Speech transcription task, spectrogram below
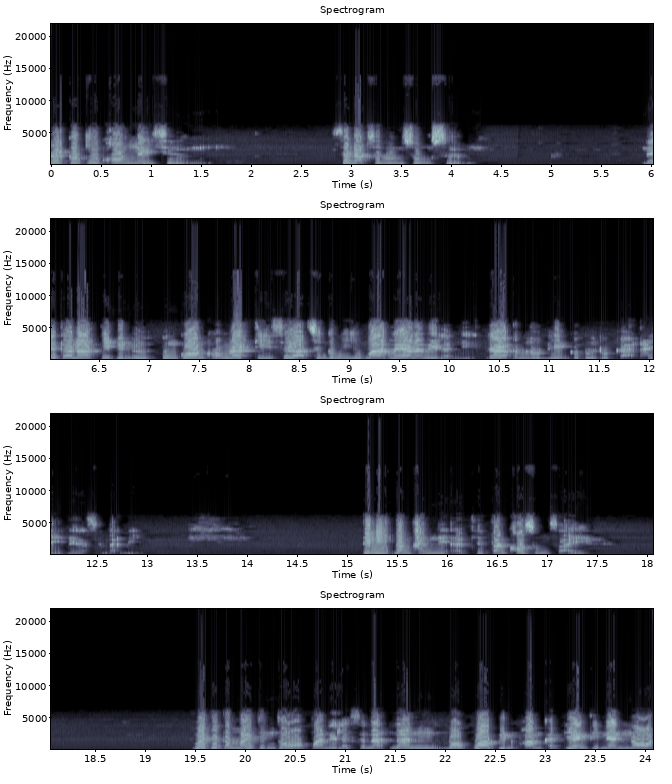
รัฐก็เกี่ยวข้องในเชิงสนับสนุนส่งเสริม ในฐานะที่เป็นองค์กรของรัฐที่อิสระ ซึ่งก็มีอยู่มากแล้วนะเวลานี้แรัฐธรรมนูญเองก็เปิดโอกาสให้ในลักษณะนี้ ทีนี้บางท่านเนี่ยอาจจะตั้งข้อสงสัย ว่าจะทำไมจึงต่อออกมาในลักษณะนั้นบอกว่าเป็นความขัดแย้งที่แน่นอน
